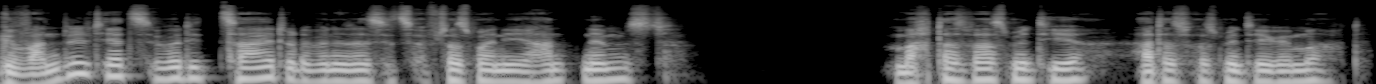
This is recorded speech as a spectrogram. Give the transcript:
gewandelt jetzt über die Zeit oder wenn du das jetzt öfters mal in die Hand nimmst? Macht das was mit dir? Hat das was mit dir gemacht?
